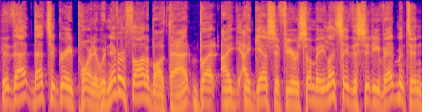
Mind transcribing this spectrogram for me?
That that's a great point. I would never thought about that, but I, I guess if you're somebody, let's say the city of Edmonton,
